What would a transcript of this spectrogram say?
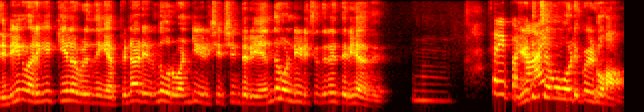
திடீர்னு வரீங்க கீழே விழுந்தீங்க. பின்னாடி இருந்து ஒரு வண்டி இடிச்சிச்சுன்னு தெரியும். எந்த வண்டி இடிச்சதுன்னே தெரியாது. இடிச்சவன் ஓடி போயிடுவான்.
